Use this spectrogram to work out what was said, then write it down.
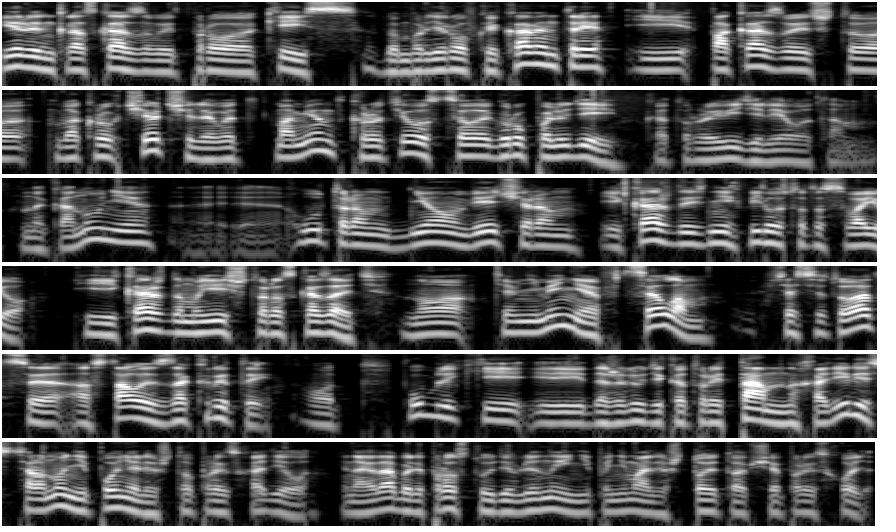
Ирвинг рассказывает про кейс с бомбардировкой Кавентри и показывает, что вокруг Черчилля в этот момент крутилась целая группа людей, которые видели его там накануне, э, утром, днем, вечером, и каждый из них видел что-то свое. И каждому есть что рассказать. Но, тем не менее, в целом вся ситуация осталась закрытой от публики, и даже люди, которые там находились, все равно не поняли, что происходило. Иногда были просто удивлены и не понимали, что это вообще происходит.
